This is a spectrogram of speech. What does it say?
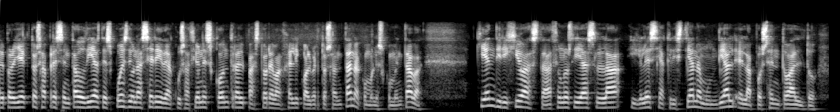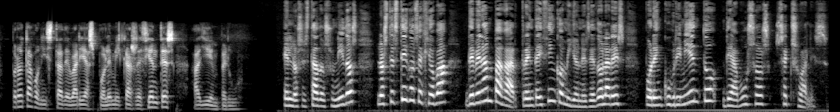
El proyecto se ha presentado días después de una serie de acusaciones contra el pastor evangélico Alberto Santana, como les comentaba, quien dirigió hasta hace unos días la Iglesia Cristiana Mundial El Aposento Alto, protagonista de varias polémicas recientes allí en Perú. En los Estados Unidos, los testigos de Jehová deberán pagar 35 millones de dólares por encubrimiento de abusos sexuales.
